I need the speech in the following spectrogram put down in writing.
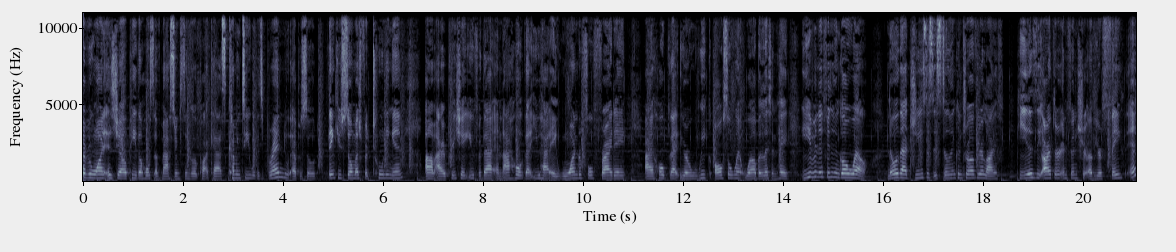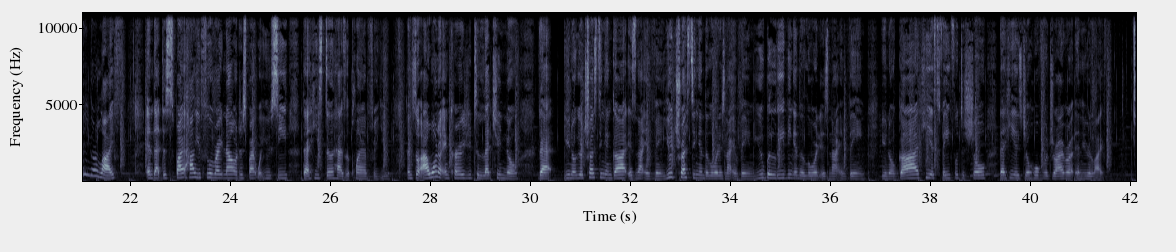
everyone? It's JLP, the host of Mastering Single podcast, coming to you with its brand new episode. Thank you so much for tuning in. Um, I appreciate you for that, and I hope that you had a wonderful Friday. I hope that your week also went well. But listen, hey, even if it didn't go well, know that Jesus is still in control of your life. He is the author and finisher of your faith and your life. And that despite how you feel right now, or despite what you see, that He still has a plan for you. And so I want to encourage you to let you know that you know, your trusting in God is not in vain. You trusting in the Lord is not in vain. You believing in the Lord is not in vain. You know, God, He is faithful to show that He is Jehovah Jireh in your life.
